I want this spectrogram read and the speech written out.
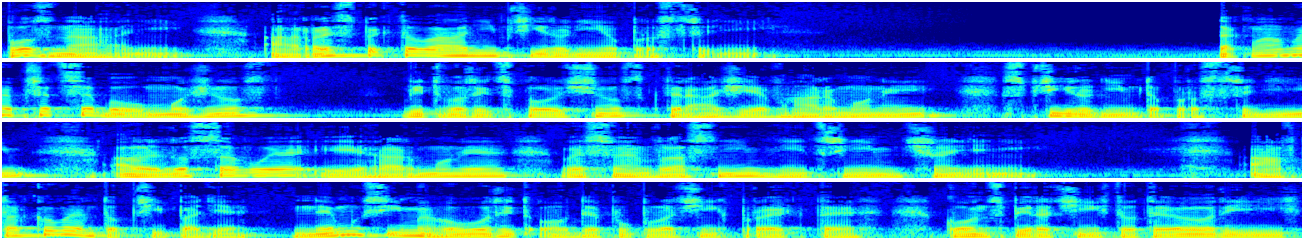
poznání a respektování přírodního prostředí. Tak máme před sebou možnost vytvořit společnost, která žije v harmonii s přírodním to prostředím, ale dosahuje i harmonie ve svém vlastním vnitřním členění. A v takovémto případě nemusíme hovořit o depopulačních projektech, konspiračních to teoriích,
